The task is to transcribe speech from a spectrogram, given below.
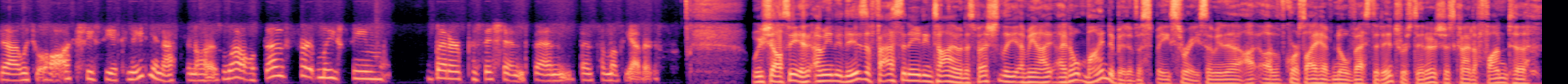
uh, which will actually see a Canadian astronaut as well, does certainly seem better positioned than than some of the others. We shall see. I mean, it is a fascinating time, and especially, I mean, I, I don't mind a bit of a space race. I mean, uh, I, of course, I have no vested interest in it. It's just kind of fun to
